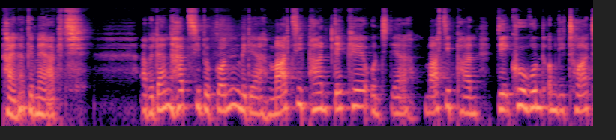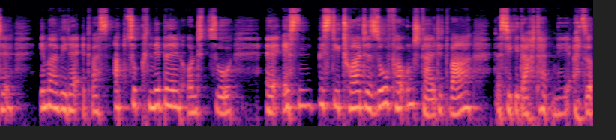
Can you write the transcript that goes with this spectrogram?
keiner gemerkt. Aber dann hat sie begonnen mit der Marzipandecke und der Marzipandeko rund um die Torte immer wieder etwas abzuknibbeln und zu äh, essen, bis die Torte so verunstaltet war, dass sie gedacht hat, nee, also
